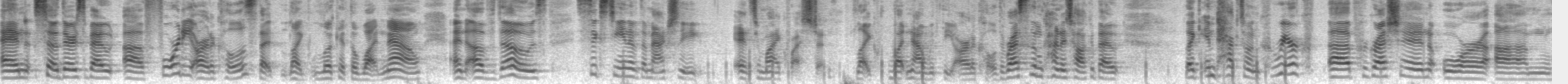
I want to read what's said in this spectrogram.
And so there's about uh, 40 articles that like look at the what now. And of those, 16 of them actually answer my question, like what now with the article. The rest of them kind of talk about like impact on career uh, progression or um,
